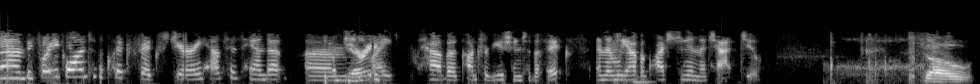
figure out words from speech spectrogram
Um, before you go on to the quick fix, Jerry has his hand up. Um, Jerry? He might have a contribution to the fix, and then we have a question in the chat too. So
